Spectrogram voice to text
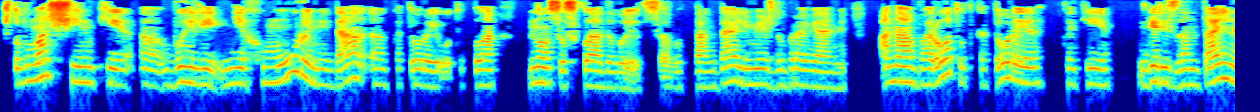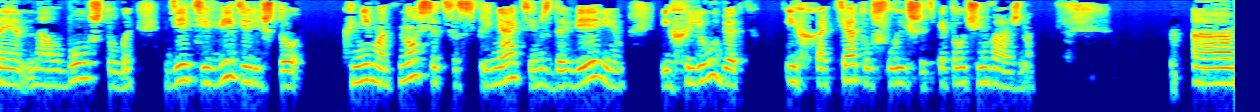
чтобы морщинки а, были не хмурыми, да, которые вот около носа складываются вот так, да, или между бровями, а наоборот, вот которые такие горизонтальные на лбу, чтобы дети видели, что к ним относятся с принятием, с доверием, их любят, их хотят услышать. Это очень важно. А,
